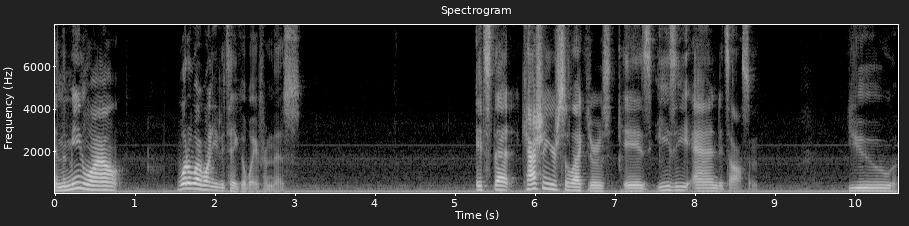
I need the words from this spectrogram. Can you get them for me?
In the meanwhile, what do I want you to take away from this? It's that caching your selectors is easy and it's awesome. You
